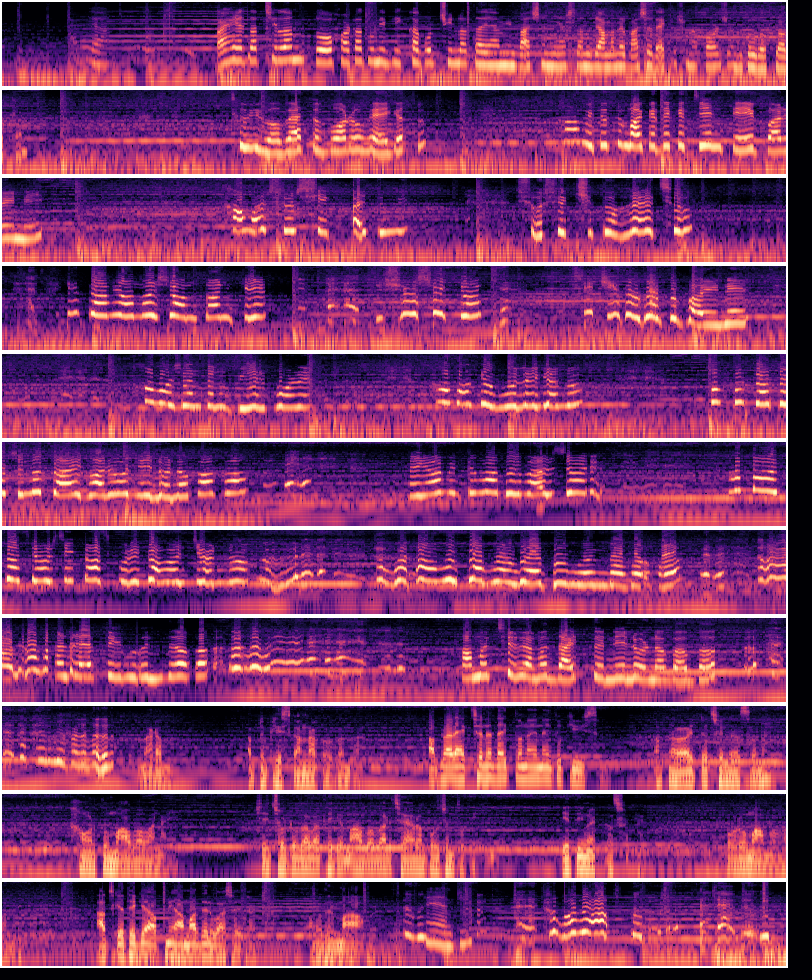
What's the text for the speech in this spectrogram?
বাইরে যাচ্ছিলাম তো হঠাৎ উনি ভিক্ষা করছিল তাই আমি বাসা নিয়ে আসলাম যে আমাদের বাসা দেখাশোনা করার জন্য। তো তুমি বাবা, এত বড় হয়ে গেছো। আমি তো তোমাকে দেখে চিনতে পারিনি। আমার সুশিক্ষায় তুমি সুশিক্ষিত হয়েছ। কিন্তু আমি আমার সন্তানকে শিক্ষিত করতে পারিনি। আমার সন্তান বিয়ের পরে আমাকে ভুলে গেল। ছিল তাই ঘরও নিল না, বাবা। তাই আমি তোমাদের বাসায় আমার কাছে কাজ করে জন্য। মন্দ বাবা। আমার আমার ছেলে আমার দায়িত্ব নিল না, বাবা। ম্যাডাম, আপনি প্লিজ কান্না করবেন না। আপনার এক ছেলে দায়িত্ব নেয় নাই তো কি হয়েছে? আপনার আরেকটা ছেলে আছে না? আমার তো মা বাবা নাই। সেই ছোটোবেলা থেকে মা বাবার চেহারা পর্যন্ত দেখিনি। এতিম একটা ছেলে। ওরও মা বাবা নাই। আজকে থেকে আপনি আমাদের বাসায় থাকেন আমাদের মা হয়। হ্যাঁ আন্টি। বাবা!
